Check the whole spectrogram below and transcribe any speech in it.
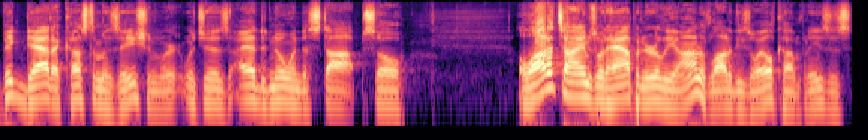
big data customization, which is I had to know when to stop. So a lot of times what happened early on with a lot of these oil companies is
